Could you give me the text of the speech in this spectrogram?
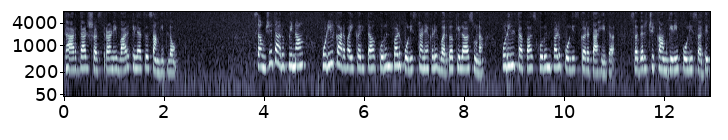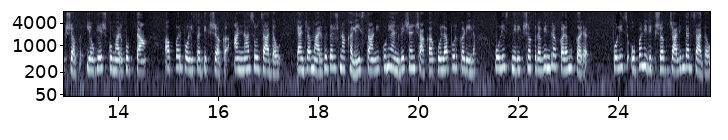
धारदार शस्त्राने वार केल्याचं सांगितलं. संशयित आरोपींना पुढील कारवाईकरिता कुरुंदवाड पोलीस ठाण्याकडे वर्ग केला असून पुढील तपास कुरुंदवाड पोलीस करत आहेत. सदरची कामगिरी पोलीस अधीक्षक योगेश कुमार गुप्ता अप्पर पोलीस अधीक्षक अण्णासो जाधव यांच्या मार्गदर्शनाखाली स्थानिक गुन्हे अन्वेषण शाखा कोल्हापूरकडील पोलीस निरीक्षक रवींद्र कळमकर पोलीस उपनिरीक्षक जालिंदर जाधव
